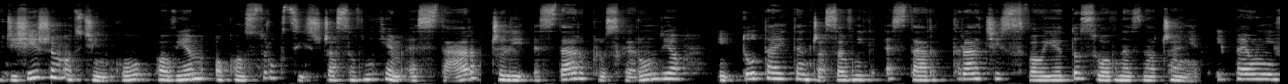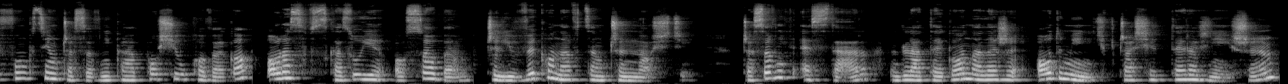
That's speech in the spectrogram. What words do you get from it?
W dzisiejszym odcinku powiem o konstrukcji z czasownikiem estar, czyli estar plus gerundio i tutaj ten czasownik estar traci swoje dosłowne znaczenie i pełni funkcję czasownika posiłkowego oraz wskazuje osobę, czyli wykonawcę czynności. Czasownik estar dlatego należy odmienić w czasie teraźniejszym,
